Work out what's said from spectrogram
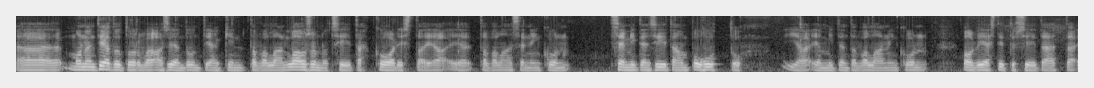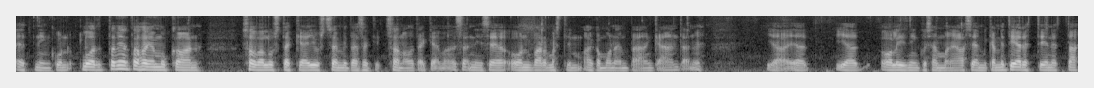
ää, monen tietoturva-asiantuntijankin tavallaan lausunnot siitä koodista ja, ja tavallaan se, niin kuin, se, miten siitä on puhuttu ja, ja miten tavallaan niin kuin on viestitty siitä, että, että niin kuin luotettavien tahojen mukaan sovellus tekee just se, mitä se sanoo tekemänsä, niin se on varmasti aika monen pään kääntänyt. Ja, ja, ja oli niin kuin semmoinen asia, mikä me tiedettiin, että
